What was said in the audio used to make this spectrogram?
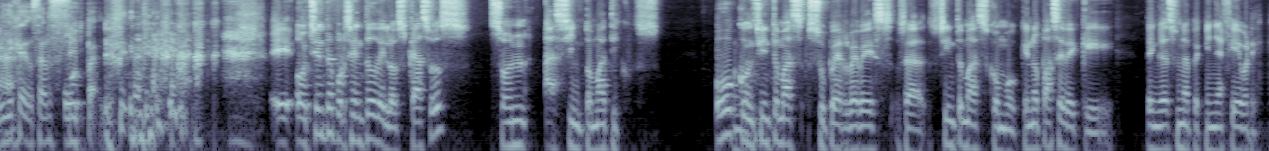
Y deja de usar cepa. eh, 80% de los casos son asintomáticos o con síntomas super bebés, o sea, síntomas como que no pase de que tengas una pequeña fiebre.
